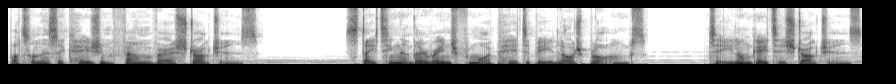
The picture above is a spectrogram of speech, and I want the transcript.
but on this occasion found various structures, stating that they range from what appear to be large blocks to elongated structures.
